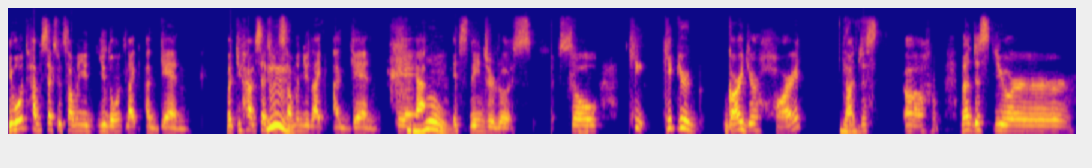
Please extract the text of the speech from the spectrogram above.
you won't have sex with someone you, you don't like again but you have sex with Mm. someone you like again. Kaya Bro. it's dangerous. So keep keep your guard your heart not just uh not just your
